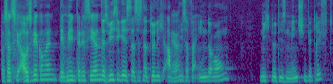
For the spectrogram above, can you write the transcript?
was hat es für Auswirkungen, die mich interessieren? Das Wichtige ist, dass es natürlich ab ja. dieser Veränderung nicht nur diesen Menschen betrifft,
